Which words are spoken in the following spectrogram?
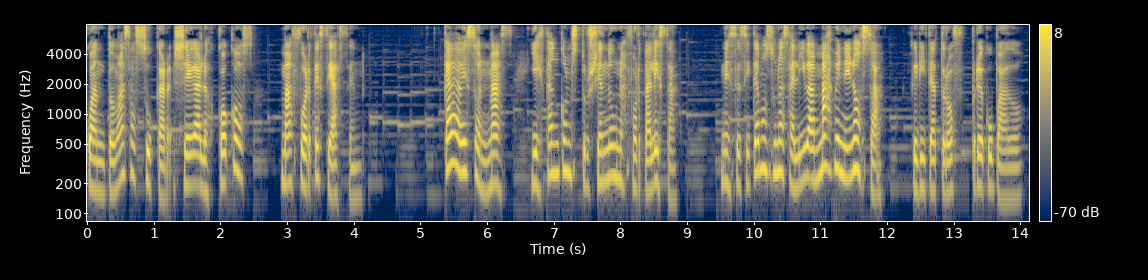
Cuanto más azúcar llega a los cocos, más fuertes se hacen. Cada vez son más y están construyendo una fortaleza. Necesitamos una saliva más venenosa, grita Troff preocupado.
